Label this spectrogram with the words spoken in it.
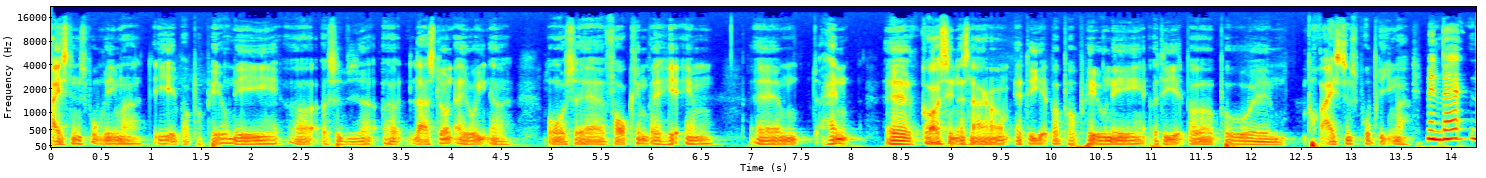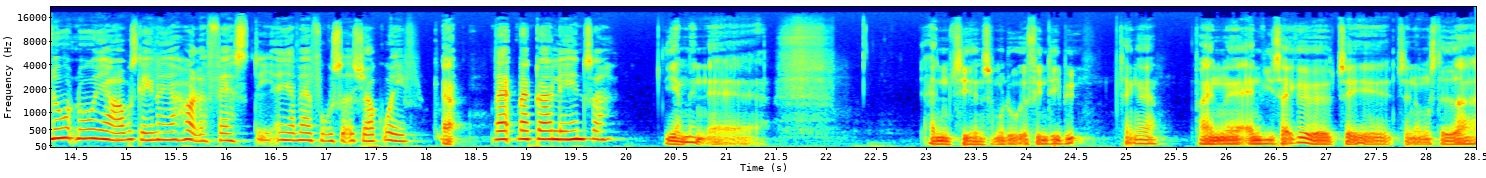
rejsningsproblemer, det hjælper på PUNE og, og så videre. Og Lars Lund er jo en af vores uh, forkæmper herhjemme. Uh, han uh, går også ind og snakker om, at det hjælper på PUNE, og det hjælper på, uh, på rejsningsproblemer. Men hvad, nu, nu er jeg oppe hos lægen, og jeg holder fast i, at jeg vil have fokuseret shockwave. Ja. Hvad, hvad gør lægen så? Jamen, uh, han siger, så må du ud og finde det i byen, tænker jeg. For han øh, anviser ikke øh, til, til nogle steder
